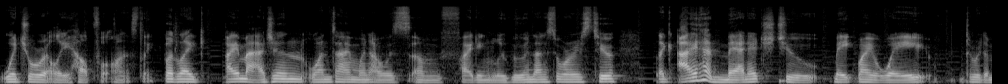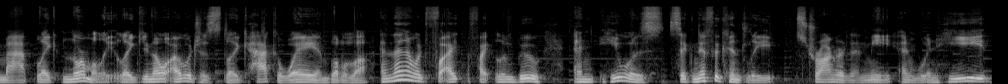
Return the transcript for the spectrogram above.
which were really helpful honestly. But like i imagine one time when i was um fighting Lu Bu in dynasty warriors 2 like i had managed to make my way through the map like normally. Like you know i would just like hack away and blah blah blah. And then i would fight fight Lu Bu and he was significantly stronger than me. And when he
